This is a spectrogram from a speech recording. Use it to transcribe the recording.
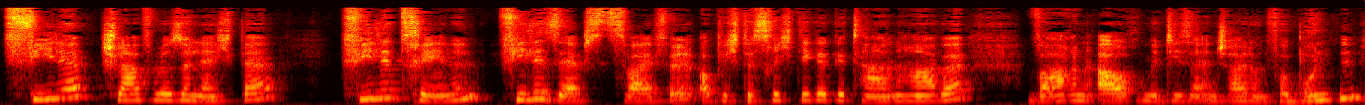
viele schlaflose Nächte, viele Tränen, viele Selbstzweifel, ob ich das Richtige getan habe, waren auch mit dieser Entscheidung verbunden.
